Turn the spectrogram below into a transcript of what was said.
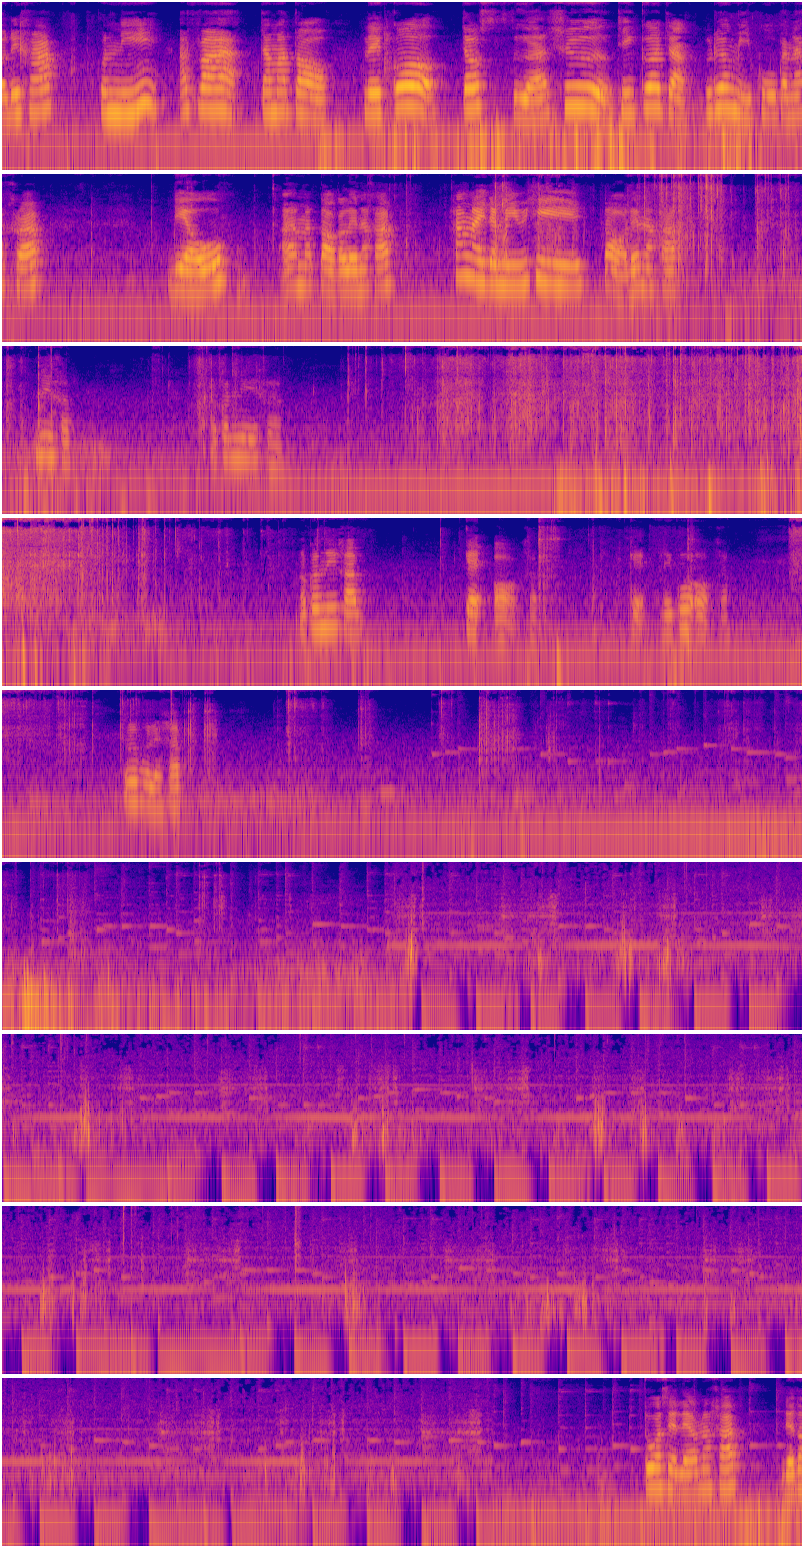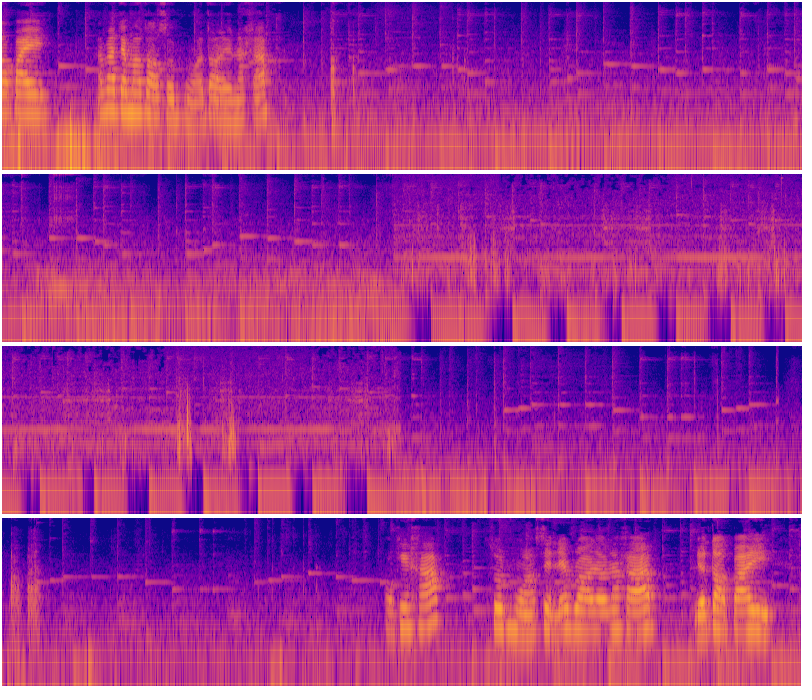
วัสดีครับ วันนี้อัฟฟาจะมาต่อเลโก้เจ้าเสือชื่อทิกเกอร์จากเรื่องหมีภูกันนะครับ เดี๋ยวเอามาต่อกันเลยนะครับ ข้างในจะมีวิธีต่อด้วยนะครับ นี่ครับ แล้วก็นี่ครับ แล้วก็นี่ครับ แกะออกครับ แกะเลโก้ออกครับ เริ่มกันเลยครับ ตัวเสร็จแล้วนะครับ เดี๋ยวต่อไปอาฟ้าจะมาต่อส่วนหัวต่อเลยนะครับ โอเคครับ ส่วนหัวเสร็จเรียบร้อยแล้วนะครับ เดี๋ยวต่อไป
